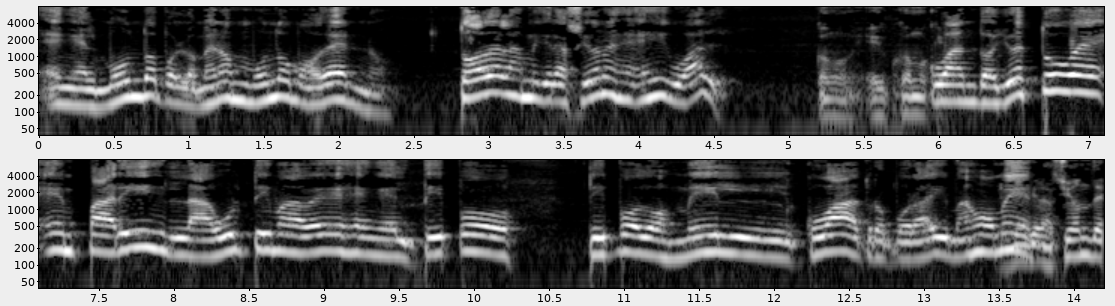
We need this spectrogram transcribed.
en el mundo, por lo menos mundo moderno, todas las migraciones es igual. Como, eh, como que- Cuando yo estuve en París la última vez en el tipo tipo 2004 por ahí más o menos migración de,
